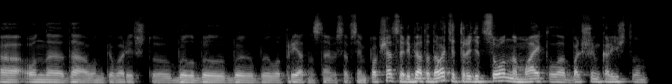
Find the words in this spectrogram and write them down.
А, Он, э, да, он говорит, что было, было, было, было приятно с нами со всеми пообщаться. Ребята, давайте традиционно Майкла большим количеством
